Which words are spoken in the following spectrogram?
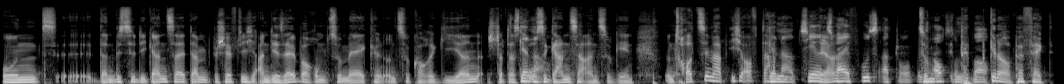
und äh, dann bist du die ganze Zeit damit beschäftigt, an dir selber rumzumäkeln und zu korrigieren, statt das Genau. große Ganze anzugehen. Und trotzdem habe ich oft Genau, CO2-Fußabdruck ist zum, auch so per-. Genau, perfekt.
